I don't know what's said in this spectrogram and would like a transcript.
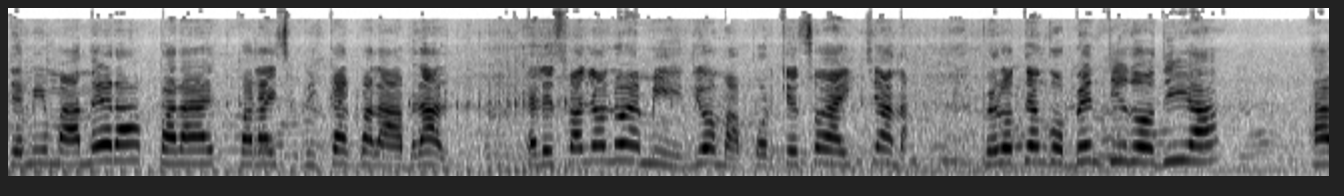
De mi manera para, para explicar, para hablar. El español no es mi idioma porque soy haitiana, pero tengo 22 días a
